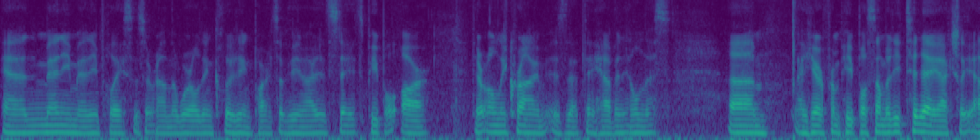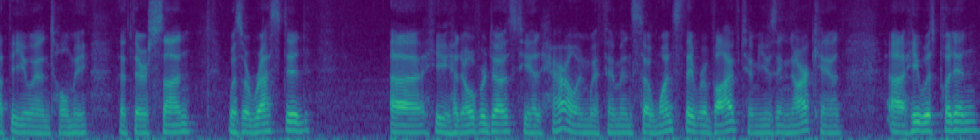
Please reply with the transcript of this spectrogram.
And many, many places around the world, including parts of the United States, people are. Their only crime is that they have an illness. Um, I hear from people, somebody today actually at the UN told me that their son was arrested. Uh, he had overdosed, he had heroin with him, and so once they revived him using Narcan, uh, he was put in,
